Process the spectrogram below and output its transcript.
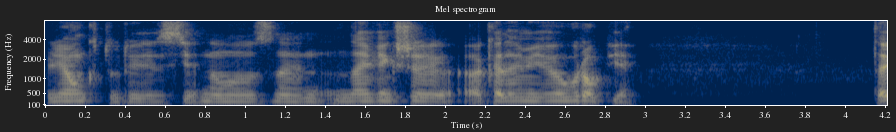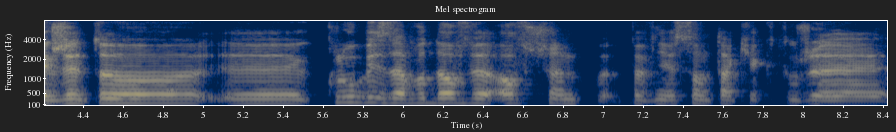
Lyon, który jest jedną z naj, największych akademii w Europie. Także to y, kluby zawodowe, owszem, pewnie są takie, które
